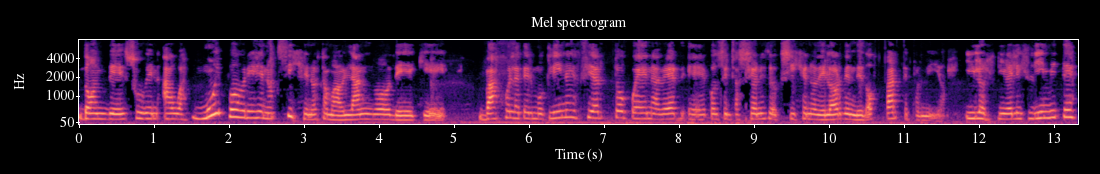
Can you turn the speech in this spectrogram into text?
donde suben aguas muy pobres en oxígeno, estamos hablando de que bajo la termoclina, es cierto, pueden haber eh, concentraciones de oxígeno del orden de dos partes por millón. Y los niveles límites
